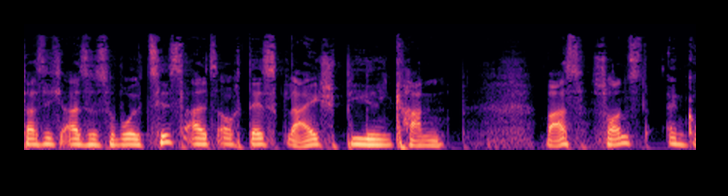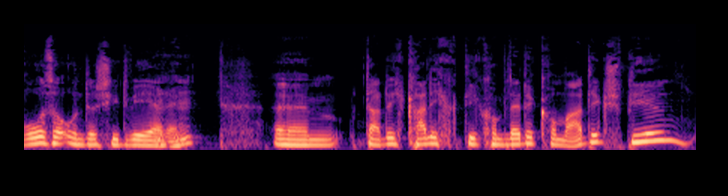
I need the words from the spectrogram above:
dass ich also sowohl Cis als auch des gleich spielen kann was sonst ein großer Unterschied wäre. Mhm. Ähm, dadurch kann ich die komplette Chromatik spielen,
